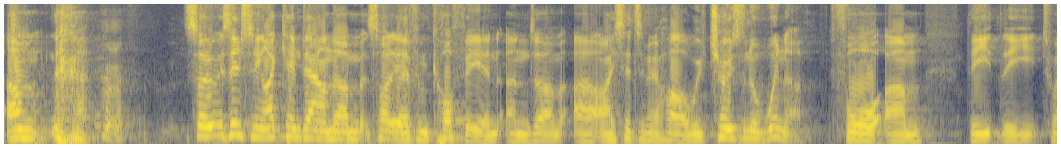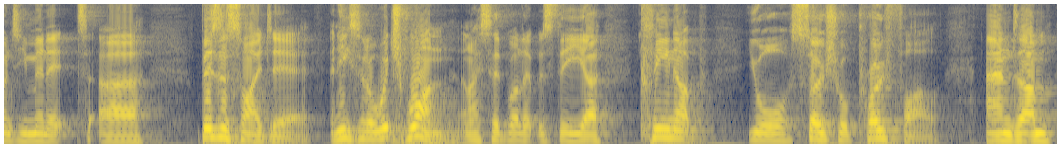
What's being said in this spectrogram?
Um, so it was interesting. I came down um, slightly from coffee, and, and um, uh, I said to Michal, "We've chosen a winner for the the 20-minute uh, business idea." And he said, "Oh, which one?" And I said, "Well, it was the uh, clean up your social profile." And um,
